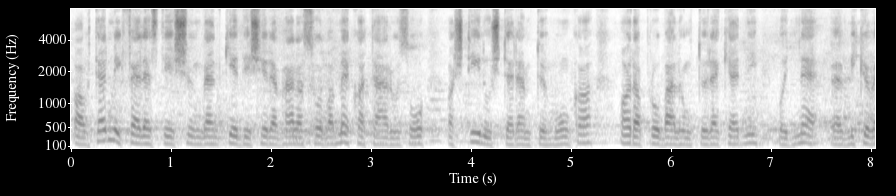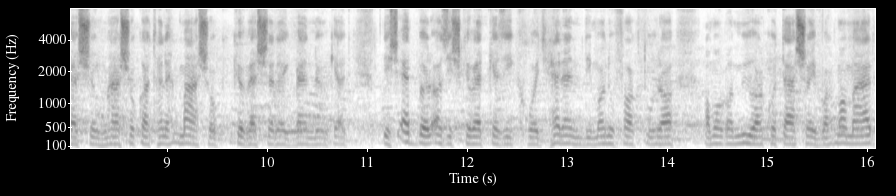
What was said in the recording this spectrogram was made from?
A termékfejlesztésünkben kérdésére válaszolva meghatározó a stílus teremtő munka, arra próbálunk törekedni, hogy ne mi kövessünk másokat, hanem mások kövessenek bennünket. És ebből az is következik, hogy Herendi manufaktúra a maga műalkotásaival ma már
